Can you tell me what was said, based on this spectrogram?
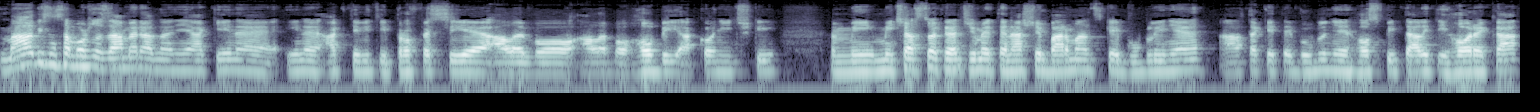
mal by som sa možno zamerať na nejaké iné, iné aktivity, profesie alebo, alebo hobby a koničky. My, my častokrát žijeme tej našej barmanskej bubline a v takej tej bubline hospitality horeka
